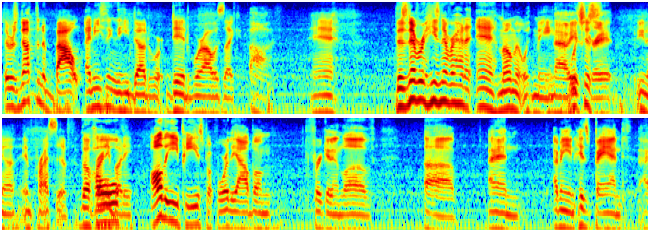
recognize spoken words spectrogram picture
There was nothing about anything that he did where, did where I was like, oh, eh. There's never he's never had an eh moment with me. No, which he's is great. you know impressive the for whole anybody. All the EPs before the album, freaking in love, uh, and I mean his band, uh,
